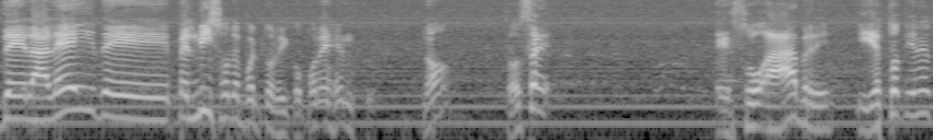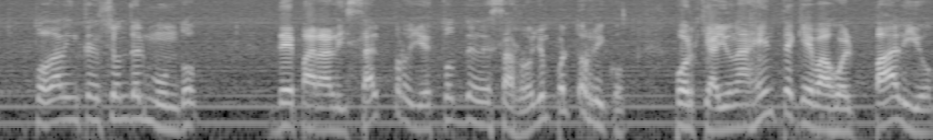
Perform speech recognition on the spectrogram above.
de la ley de permisos de Puerto Rico, por ejemplo. ¿No? Entonces, eso abre, y esto tiene toda la intención del mundo, de paralizar proyectos de desarrollo en Puerto Rico, porque hay una gente que bajo el palio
